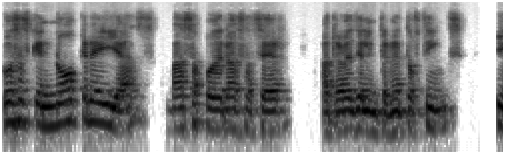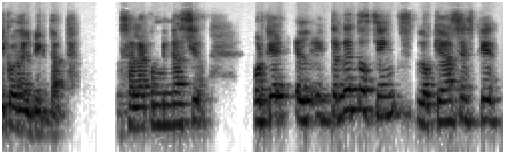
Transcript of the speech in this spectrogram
cosas que no creías, vas a poder hacer a través del Internet of Things y con el Big Data. O sea, la combinación. Porque el Internet of Things lo que hace es que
